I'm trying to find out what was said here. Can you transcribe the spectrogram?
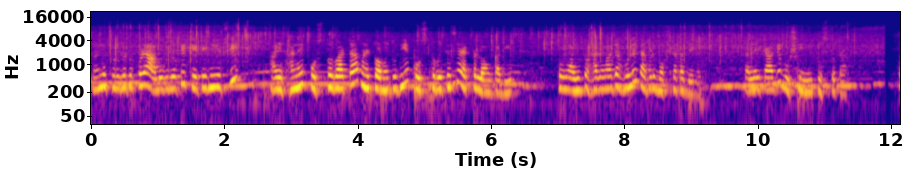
জন্য ছোটো ছোটো করে আলুগুলোকে কেটে নিয়েছি। আর এখানে পোস্ত বাটা মানে টমেটো দিয়ে পোস্ত বেটেছি আর একটা লঙ্কা দিয়ে। তো আলুটা ভাজা ভাজা হলে তারপরে মশলাটা দেবো। তাহলে এটা আগে বসিয়ে নিই পোস্তটা। তো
